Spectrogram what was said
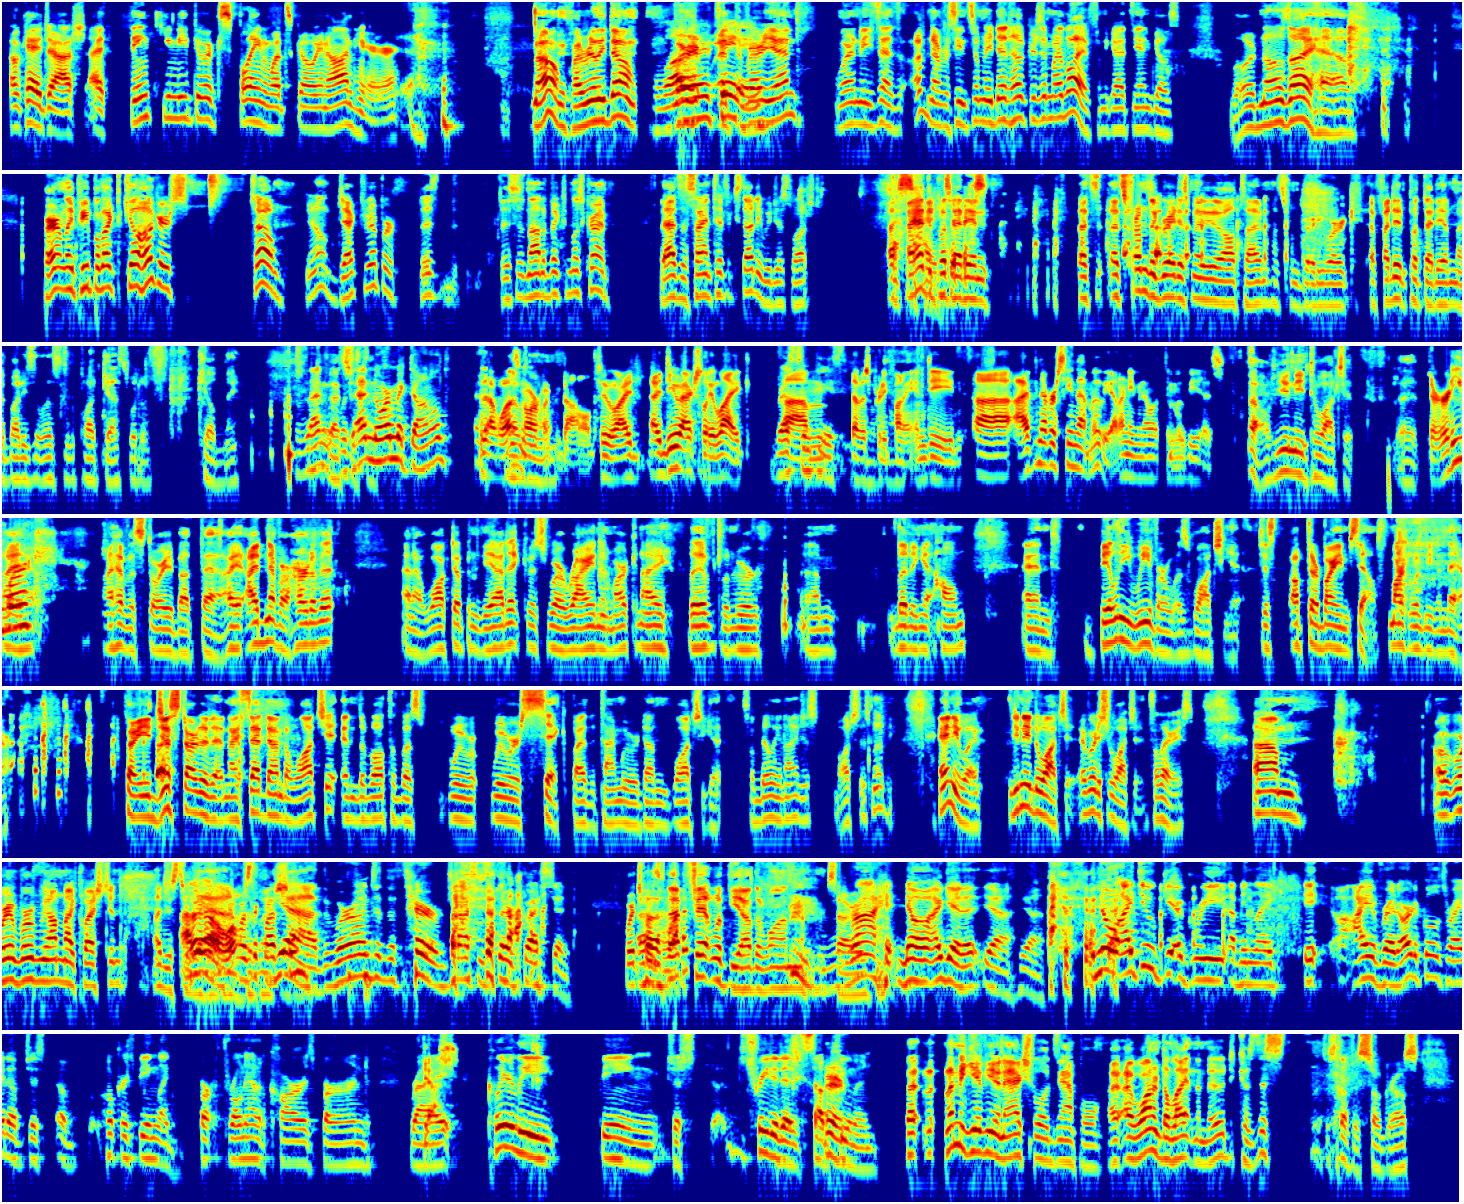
Okay, Josh. I think you need to explain what's going on here. No, I really don't. While Where- at the very end, when he says, "I've never seen so many dead hookers in my life," and the guy at the end goes, "Lord knows I have." Apparently, people like to kill hookers. So, you know, Jack the Ripper. This this is not a victimless crime. That's a scientific study we just watched. I had to put that in. That's that's from the greatest movie of all time. That's from Dirty Work. If I didn't put that in, my buddies that listen to the podcast would have killed me. Was that, That's was that a- Norm Macdonald? That was That Norm Norm. Macdonald, who I, I do actually like. Rest Um, in peace. That was pretty funny indeed. Uh, I've never seen that movie. I don't even know what the movie is. Oh, you need to watch it. Uh, Dirty I- Work? I have a story about that. I, I'd never heard of it. And I walked up into the attic, which is where Ryan and Mark and I lived when we were um, living at home. And Billy Weaver was watching it, just up there by himself. Mark wasn't even there. so he just started it, and I sat down to watch it, and the both of us we were we were sick by the time we were done watching it. So Billy and I just watched this movie. Anyway, you need to watch it. Everybody should watch it. It's hilarious. Um, Or we're we're beyond my question. I just I don't know. Yeah. What was the question? Yeah, we're on to the third, Josh's third question. Which Uh, was that fit with the other one. Sorry. Right. No, I get it. Yeah, yeah. But no, I do get, agree. I mean, like, it, I have read articles, right, of just of hookers being like bur- thrown out of cars, burned, right? Yes. Clearly being just treated as subhuman. But let me give you an actual example. I, I wanted to lighten the mood because this, this stuff is so gross.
